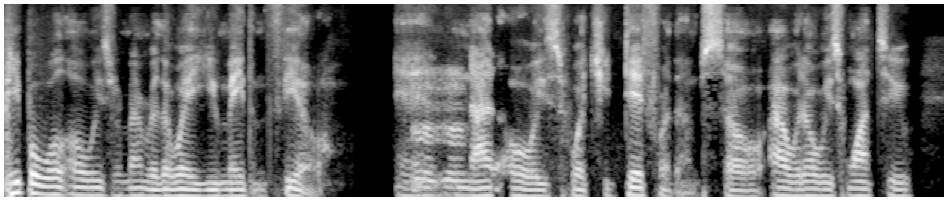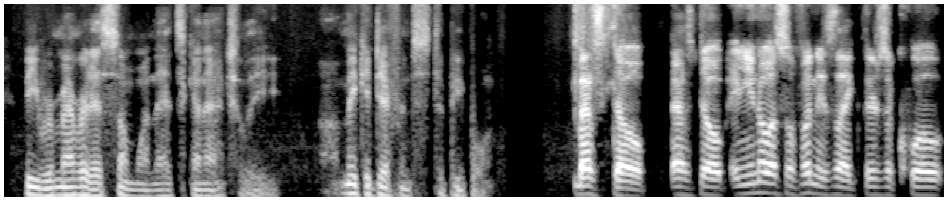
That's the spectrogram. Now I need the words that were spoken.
people will always remember the way you made them feel and Mhm. not always what you did for them so i would always want to be remembered as someone that's going to actually uh, make a difference to people That's dope. That's dope. And you know what's so funny is like there's a quote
